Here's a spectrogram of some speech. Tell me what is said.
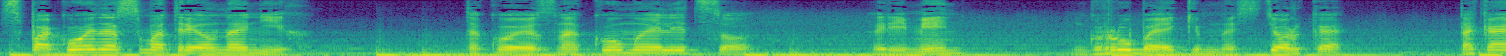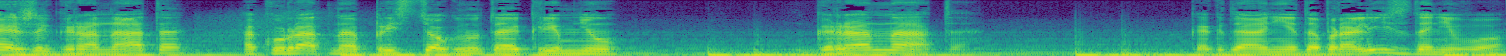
спокойно смотрел на них. Такое знакомое лицо. Ремень, грубая гимнастерка, такая же граната, аккуратно пристегнутая к ремню. Граната. Когда они добрались до него,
